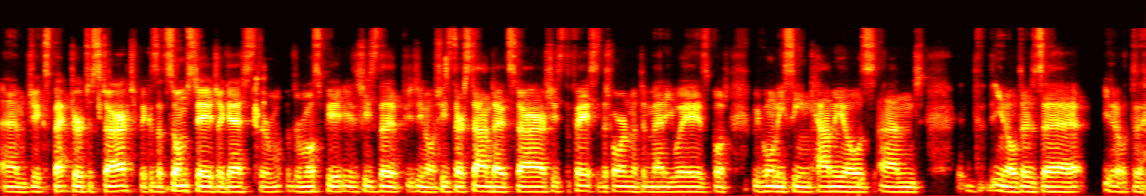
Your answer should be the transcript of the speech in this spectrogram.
Um, do you expect her to start? Because at some stage, I guess there there must be. She's the you know she's their standout star. She's the face of the tournament in many ways, but we've only seen cameos, and you know there's a you know the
